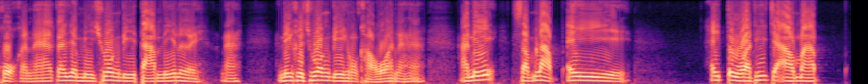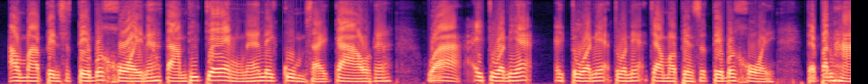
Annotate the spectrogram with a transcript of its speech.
66นะก็จะมีช่วงดีตามนี้เลยนะ อันนี้คือช่วงดีของเขาอะนะฮะ อันนี้สำหรับไอ้ไอ้ตัวที่จะเอามาเอามาเป็นสเตเบิลคอยนะ ตามที่แจ้งนะ ในกลุ่มสายกาวนะ ว่าไอ้ตัวเนี้ย ไอตัวเนี้ยตัวเนี้ยจะมาเป็นสเตเบิลคอยแต่ปัญหา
